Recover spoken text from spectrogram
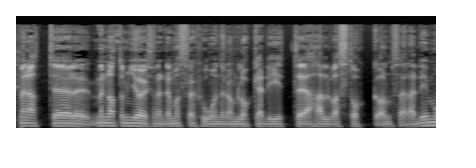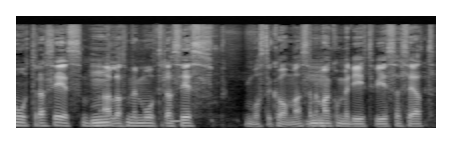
Men att, eh, men att de gör sådana demonstrationer, de lockar dit eh, halva Stockholm. Så här, det är mot rasism, Mm. alla som är mot rasism måste komma. Sen när man kommer dit visar sig att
